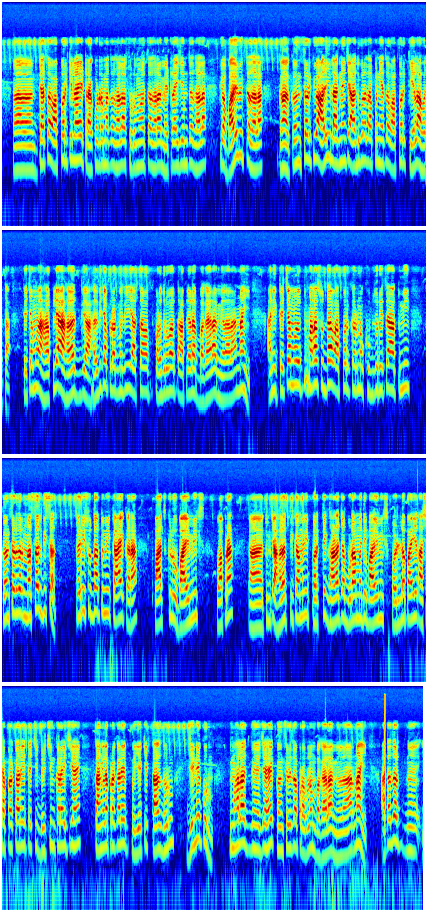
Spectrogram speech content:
त्याचा वापर केला आहे ट्रॅकोडर्माचा झाला सोडोमोनाचा झाला मेट्रायझियमचा झाला किंवा बायोमिकचा झाला क- किंवा आळी लागण्याच्या अगोदरच आपण याचा वापर केला होता. त्याच्यामुळे आपल्या हळद हळदीच्या प्लॉटमध्ये याचा प्रादुर्भाव आपल्याला बघायला मिळाला नाही. आणि त्याच्यामुळे तुम्हाला सुद्धा वापर करणं खूप जरुरीचं आहे. तुम्ही कन्सर्ट जर नसल दिसत तरीसुद्धा तुम्ही काय करा पाच किलो बायोमिक्स वापरा. तुमच्या हळद पिकामध्ये प्रत्येक झाडाच्या बुडामध्ये बायोमिक्स पडलं पाहिजेत. अशा प्रकारे त्याची ड्रिचिंग करायची आहे. चांगल्या प्रकारे एक एक तास धरून जेणेकरून तुम्हाला जे आहे कन्सर्टचा प्रॉब्लेम बघायला मिळणार नाही. आता जर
